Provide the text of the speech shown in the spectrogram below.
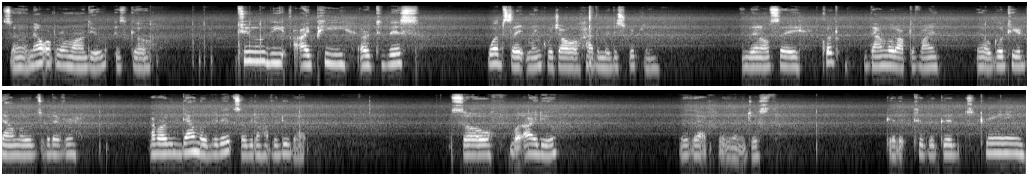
So now what we're to do is go to the IP, or to this website link, which I'll have in the description. And then I'll say, click download Optifine, and it'll go to your downloads, whatever. I've already downloaded it, so we don't have to do that. So, what I do is actually, let me just get it to the good screen.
